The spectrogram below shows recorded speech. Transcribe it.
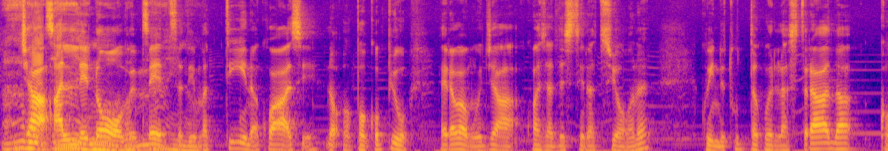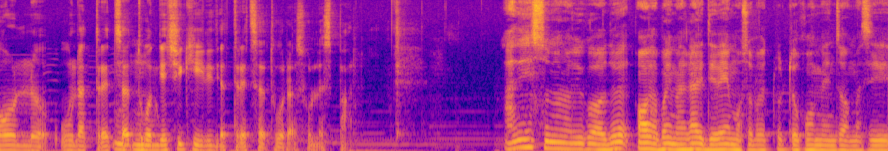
Ah, già zaino, alle nove e mezza di mattina quasi, no, poco più, eravamo già quasi a destinazione, quindi tutta quella strada con un'attrezzatura, con 10 kg di attrezzatura sulle spalle. Adesso me lo ricordo, ora poi magari diremo soprattutto come insomma si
